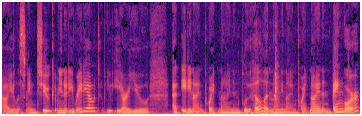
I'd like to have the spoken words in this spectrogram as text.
uh, you're listening to Community Radio, WERU, at 89.9 in Blue Hill and 99.9 in Bangor.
